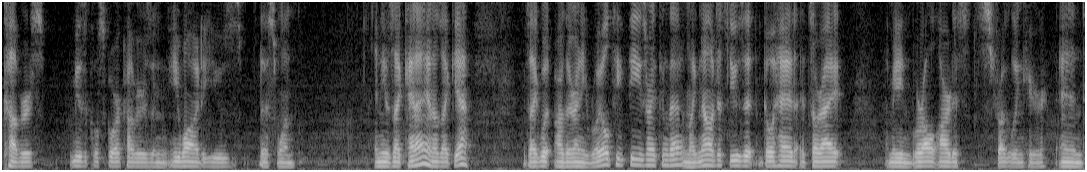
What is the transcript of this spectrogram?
covers, musical score covers, and he wanted to use this one. And he was like, can I? And I was like, yeah. He's like, what, are there any royalty fees or anything like that? I'm like, no, just use it. Go ahead. It's all right. I mean, we're all artists struggling here, and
